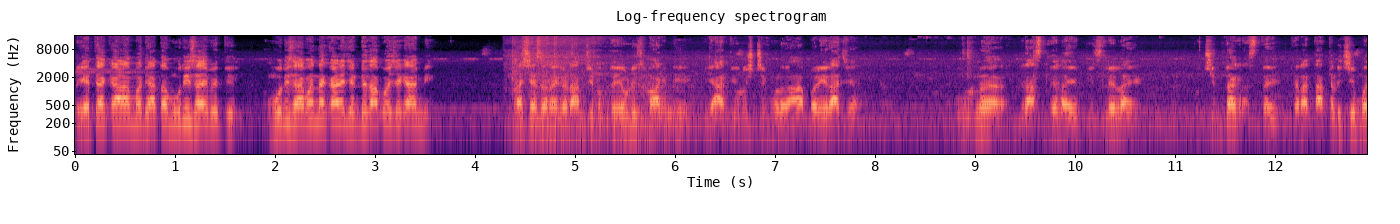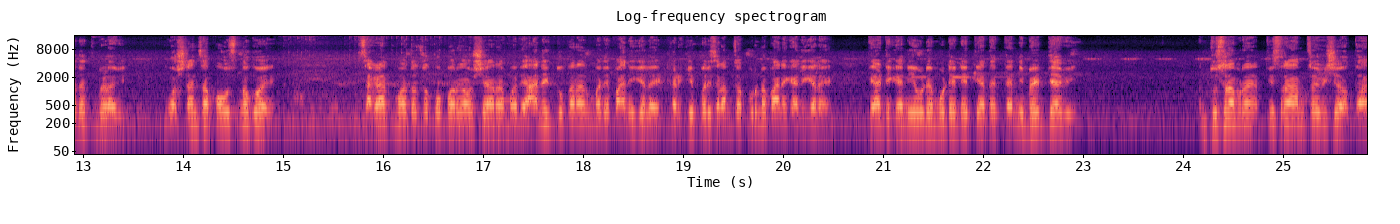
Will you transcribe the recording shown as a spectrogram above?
येत्या काळामध्ये आता मोदी साहेब येतील. मोदी साहेबांना काळे झेंडे दाखवायचे का आम्ही? प्रशासनाकडे आमची फक्त एवढीच मागणी आहे. या अतिवृष्टीमुळं हा बळीराजा पूर्ण ग्रासलेला आहे पिचलेला आहे. तो चिंताग्रस्त आहे. त्याला तातडीची मदत मिळावी. घोषणांचा पाऊस नको आहे सगळ्यात महत्वाचं कोपरगाव शहरामध्ये अनेक दुकानांमध्ये पाणी गेलंय. खडकी परिसर आमचा पूर्ण पाण्याखाली गेलंय. त्या ठिकाणी एवढे मोठे नेते आहेत त्यांनी भेट द्यावी. दुसरा प्र तिसरा आमचा विषय होता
